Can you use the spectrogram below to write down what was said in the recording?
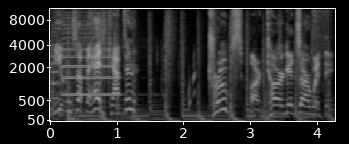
Mutants up ahead, Captain. Troops, our targets are within.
